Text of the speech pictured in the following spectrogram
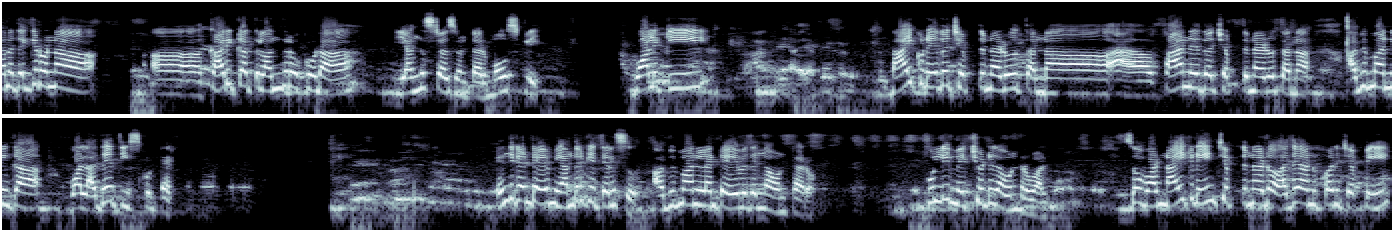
తన దగ్గర ఉన్న కార్యకర్తలు అందరూ కూడా యంగ్స్టర్స్ ఉంటారు మోస్ట్లీ. వాళ్ళకి నాయకుడు ఏదో చెప్తున్నాడు తన ఫ్యాన్ ఏదో చెప్తున్నాడు తన అభిమానిగా వాళ్ళు అదే తీసుకుంటారు. ఎందుకంటే మీ అందరికీ తెలుసు అభిమానులు అంటే ఏ విధంగా ఉంటారో. ఫుల్లీ మెచ్యూర్డ్గా ఉండరు వాళ్ళు. సో వాడు నాయకుడు ఏం చెప్తున్నాడో అదే అనుకొని చెప్పి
